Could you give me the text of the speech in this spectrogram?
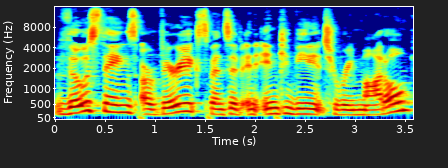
Those things are very expensive and inconvenient to remodel.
